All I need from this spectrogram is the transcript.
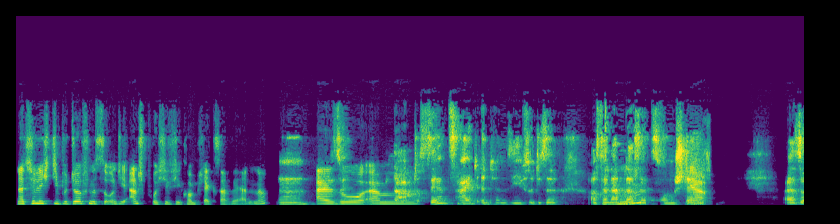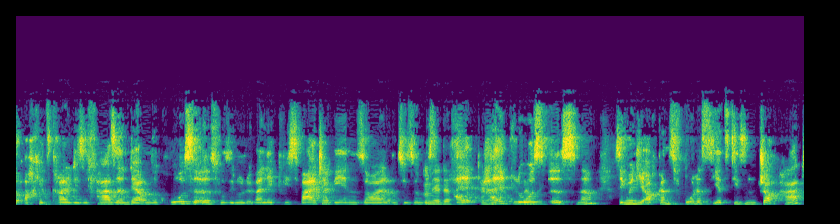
natürlich die Bedürfnisse und die Ansprüche viel komplexer werden. Ne? Mhm. Also ähm, auch das sehr zeitintensiv, so diese Auseinandersetzung mhm. ständig. Ja. Also auch jetzt gerade diese Phase, in der unsere Große ist, wo sie nun überlegt, wie es weitergehen soll und sie so ein bisschen ja, das, halt, ja, haltlos ist. Ne? Deswegen bin ich auch ganz froh, dass sie jetzt diesen Job hat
